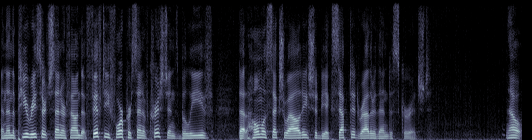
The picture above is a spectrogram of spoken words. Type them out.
And then the Pew Research Center found that 54% of Christians believe that homosexuality should be accepted rather than discouraged. Now,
